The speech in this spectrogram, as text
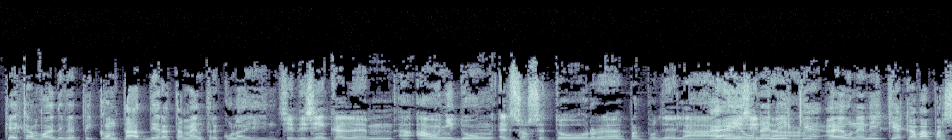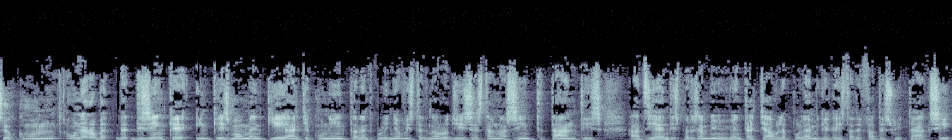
che che voi deve più contatto direttamente con la in. Si dice che ehm, a, ogni dun è il suo settore eh, per poter la È visita- è un'enicchia che va per sé Mm, una roba, dicono che in questo momento qui, anche con internet, con le nuove tecnologie, si stanno assint tanti aziende, per esempio mi diventa il chiave le polemiche che sono state fatte sui taxi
